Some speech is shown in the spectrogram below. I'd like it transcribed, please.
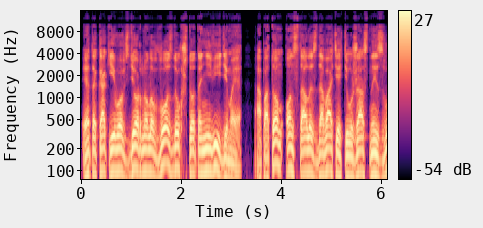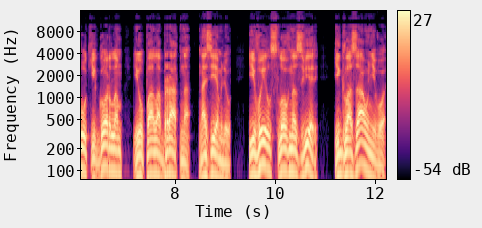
это как его вздернуло в воздух что-то невидимое, а потом он стал издавать эти ужасные звуки горлом и упал обратно, на землю, и выл, словно зверь, и глаза у него,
